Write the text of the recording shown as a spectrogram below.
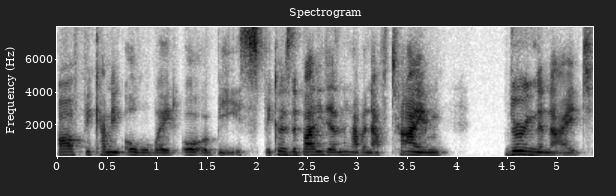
of becoming overweight or obese because the body doesn't have enough time during the night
